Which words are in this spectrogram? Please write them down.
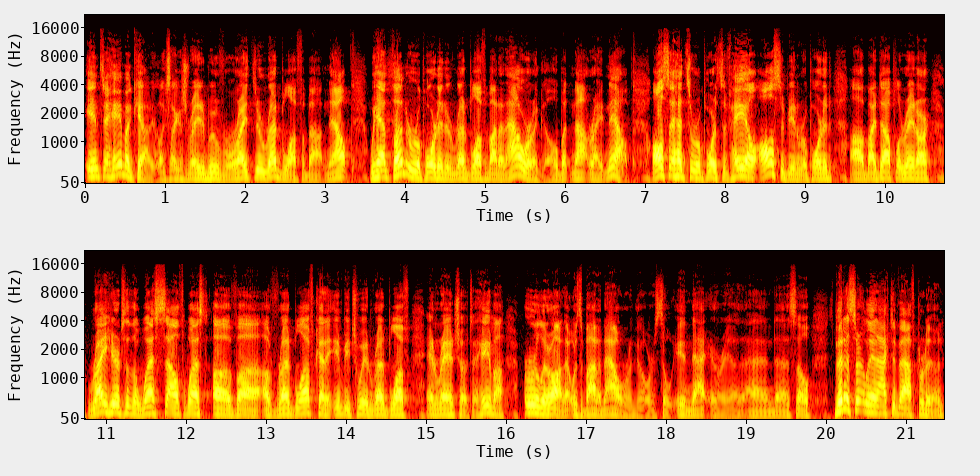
in Tehama County. Looks like it's ready to move right through Red Bluff about now. We had thunder reported in Red Bluff about an hour ago, but not right now. Also had some reports of hail also being reported uh, by Doppler radar right here to the west southwest of, uh, of Red Bluff, kind of in between Red Bluff and Rancho Tehama earlier on. That was about an hour ago or so in that area. And uh, so it's been a, certainly an active afternoon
